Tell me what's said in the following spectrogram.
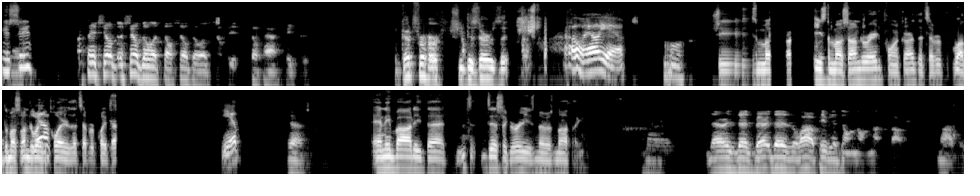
amazing. she? I think she'll she'll do it though. She'll do it. She'll, be, she'll pass features. Good for her. She deserves it. Oh hell yeah! She's the most, she's the most underrated point guard that's ever well the most underrated Yeah. player that's ever played. That. Yep. Yeah. Anybody that disagrees knows nothing. Uh, there is there's very there's a lot of people that don't know nothing about it.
